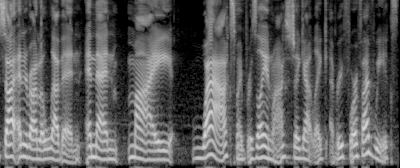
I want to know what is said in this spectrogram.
so I ended around 11. And then my wax, my Brazilian wax, which I get like every four or five weeks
